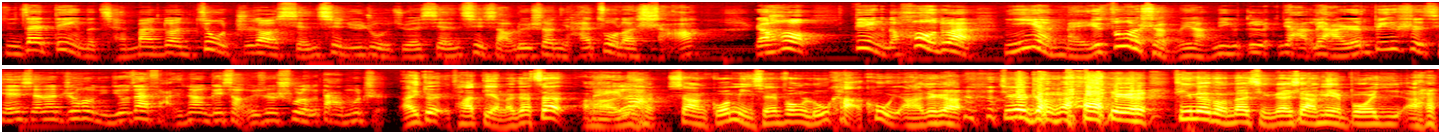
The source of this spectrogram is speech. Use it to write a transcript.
你在电影的前半段就知道嫌弃女主角，嫌弃小律师，你还做了啥？然后。电影的后段你也没做什么呀，你俩俩人冰释前嫌了之后，你就在法庭上给小律师竖了个大拇指。哎，对他点了个赞啊，像国米前锋卢卡库啊，这个这个梗啊，这个听得懂的请在下面播一啊，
